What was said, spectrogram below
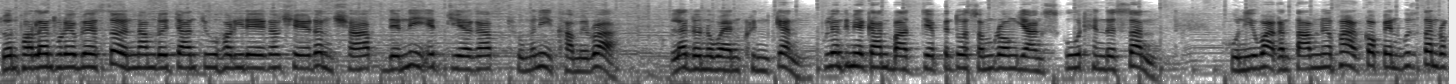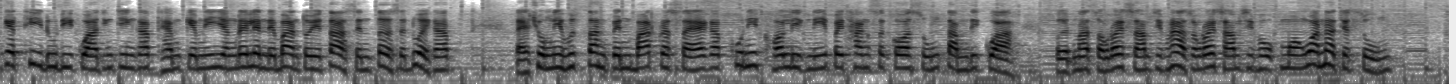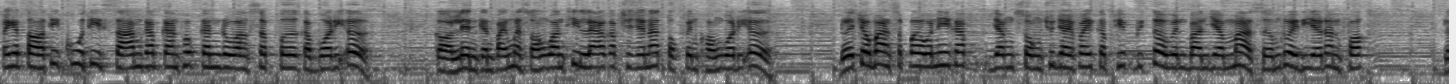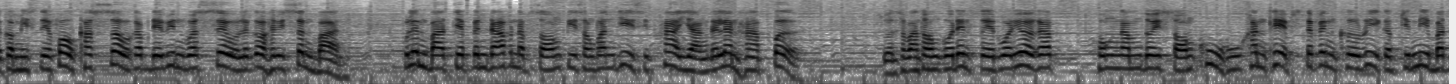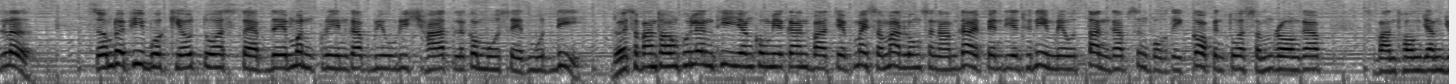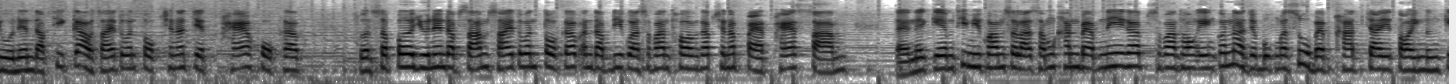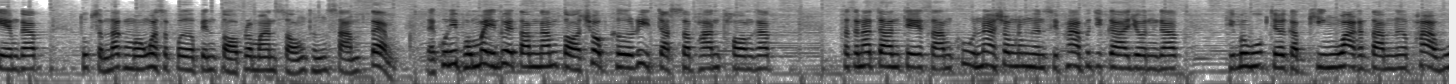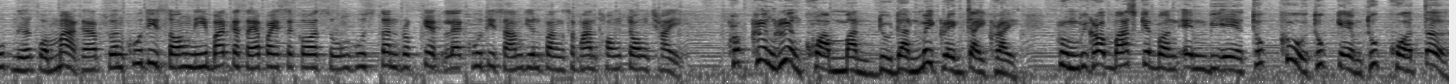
ส่วนพอร์แลนด์ท r เรเบลเซอร์นำโดยจานจูฮอลิเดย์ครับเชเดนชาร์ปเดนนี่เอเจียครับทูมานี่คาเมรา และโดนแวนครินแกนผู้เล่นที่มีอาการบาดเจ็บเป็นตัวสำรองอย่างสกูตเฮนเดอร์สันคู่นี้ว่ากันตามเนื้อผ้าก็เป็นฮุสตันโรเก็ตที่ดูดีกว่าจริง ๆ ครับ แถมเกมนี้ยังได้เล่นในบ้านโตโยต้าเซ็นเตอร์ซะด้วยครับ แต่ช่วงนี้ฮุสตันเป็นบาสกระแสครับ คู่นี้ขอหลีกหนีไปทางสกอร์สูงต่ำดีกว่า เปิดมา 235-236 มองว่าน่าจะสูง ไปกันต่อที่คู่ที่ 3 ครับ การพบกันระหว่างสเปอร์กับวอริเออร์ ก็เล่นกันไปเมื่อ 2 วันที่แล้วครับชัยชนะตกเป็นของวอริเออร์โดยเจ้าบ้านสเปอร์วันนี้ครับ ยังส่งชุดใหญ่ไฟกระพริบวิกเตอร์เวนบานยาม่าเสริมด้วยดิอารันฟ็อกซ์แล้วก็มีสเตฟ a ลคัสเซลครับเดวินวัสเซล แล้วก็แฮริสันบานผู้เล่นบาดเจ็บเป็นดาฟอันดับ 2 ปี 2025 อย่างไดแลนฮาร์เปอร์ ส่วนสปานทองโกลเด้นสเตทวอริเออร์ครับคงนำโดย 2 คู่หูขั้นเทพสเตเฟนเคอร์รีกับจิมมี่บัตเลอร์ เสริมด้วยพี่บัวเขียวตัวแสบเดมอนกรีนกับวิลริชาร์ดและก็โมเสสมูดดี้โดยสปานทองผู้เล่นที่ยังคงมีอาการบาดเจ็บไม่สามารถลงสนามได้เป็นเดียนโทนี่เมลตันครับซึ่งปกติก็เป็นตัวสำรองครับสปานทองยังอยู่ในอันดับที่ 9 สายตะวันตกชนะ 7 แพ้ 6 ครับ ส่วนสเปอร์อยู่ในอันดับ 3 สายตะวันตกครับอันดับดีกว่าสปานทองครับชนะ 8 แพ้ 3 แต่ในเกมที่มีความสละสำคัญแบบนี้ครับสปานทองเองก็น่าจะบุกมาสู้แบบขาดใจต่ออีกหนึ่งเกมครับ ทุกสำนักมองว่าสเปอร์เป็นต่อประมาณ 2-3 แต้ม แต่คู่นี้ผมไม่เห็นด้วยตามน้ำต่อโชบเคอรี่จัดสะพานทองครับทัศนาจารย์เจ 3 คู่หน้าช่องน้ำเงิน 15 พฤศจิกายนครับทิมเบอร์วูฟเจอกับคิงว่ากันตามเนื้อผ้าวูฟเหนือกว่ามากครับ ส่วนคู่ที่ 2 หนีบัตกระแสไปสกอร์สูงฮูสตันร็อกเก็ตและคู่ที่ 3 ยืนฝั่งสะพานทองจองชัย ครบเครื่องเรื่องความมันดูดันไม่เกรงใจใคร กลุ่มวิเคราะห์บาสเกตบอล NBA ทุกคู่ทุกเกมทุกควอเตอร์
